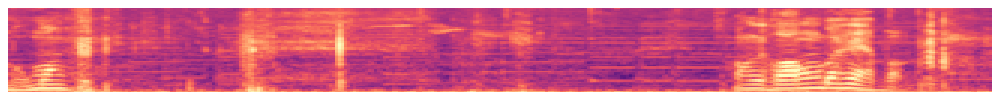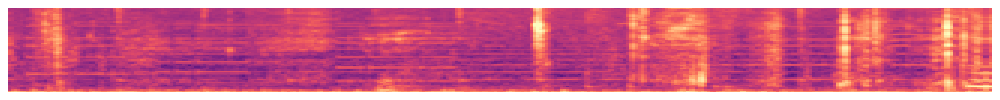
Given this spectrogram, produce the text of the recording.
หมูม่วงของของไม่แซ่บอกอื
